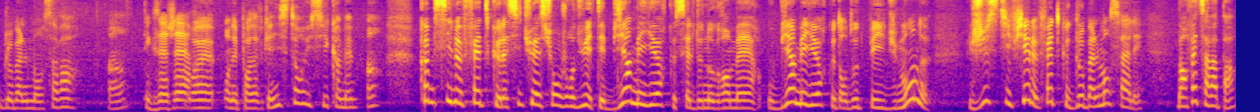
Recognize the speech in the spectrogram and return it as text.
globalement, ça va. Hein T'exagères. Ouais, on n'est pas en Afghanistan ici quand même. hein. Comme si le fait que la situation aujourd'hui était bien meilleure que celle de nos grands-mères ou bien meilleure que dans d'autres pays du monde justifiait le fait que globalement ça allait. Ben, en fait, ça va pas.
